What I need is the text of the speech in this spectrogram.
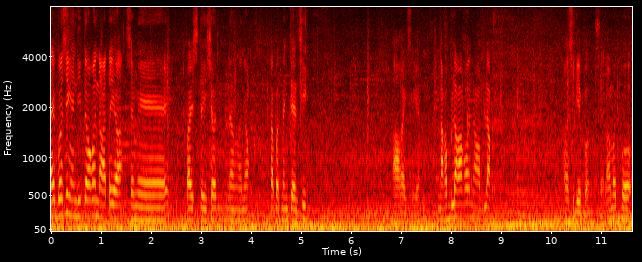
Hi bossing, andito ako nakatayo sa may fire station ng ano, tapat ng Chelsea. Okay, sige. Naka-block ako, naka-block. Ah, sige po. Salamat po.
